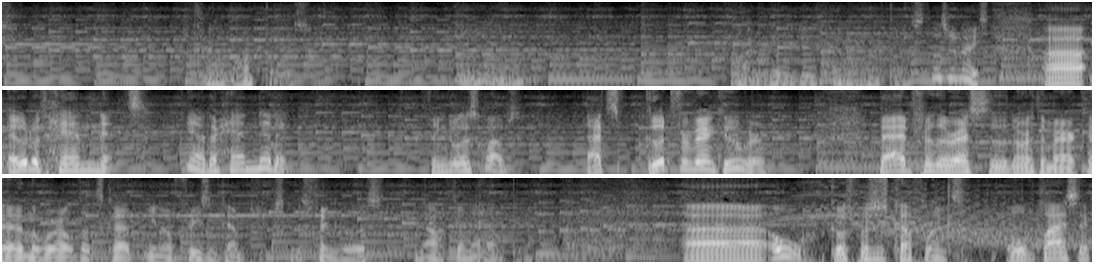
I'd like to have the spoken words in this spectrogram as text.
I Kind of want those. Yeah. Well, I really do kind of want those. Those are nice. Uh, out of hand knits. Yeah, they're hand knitted. Fingerless gloves. That's good for Vancouver. Bad for the rest of the North America and the world that's got you know freezing temperatures because fingerless not going to help you. Uh, oh, Ghostbusters cufflinks, old classic.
